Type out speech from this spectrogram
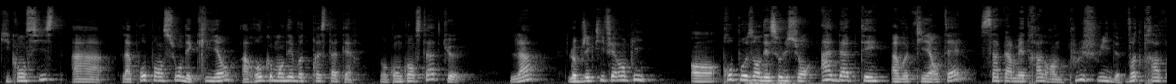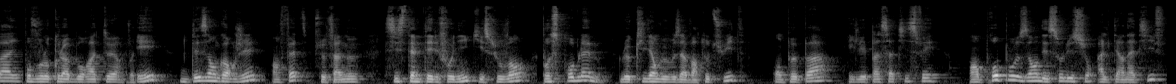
qui consiste à la propension des clients à recommander votre prestataire. Donc on constate que là, l'objectif est rempli en proposant des solutions adaptées à votre clientèle, ça permettra de rendre plus fluide votre travail pour vos collaborateurs et de désengorger en fait ce fameux système téléphonique qui souvent pose problème. Le client veut vous avoir tout de suite, on peut pas, il n'est pas satisfait. En proposant des solutions alternatives,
